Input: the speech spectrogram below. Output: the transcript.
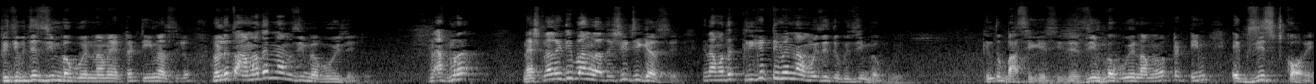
পৃথিবীতে জিম্বাবুয়ের নামে একটা টিম আসছিল নইলে তো আমাদের নাম জিম্বাবু হয়ে যেত। আমরা ন্যাশনালিটি বাংলাদেশি ঠিক আছে, কিন্তু আমাদের ক্রিকেট টিমের নাম হয়ে যেত জিম্বাবুয়ে। কিন্তু বাঁচি গেছি যে জিম্বাবুয়ে নামেও একটা টিম এক্সিস্ট করে।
